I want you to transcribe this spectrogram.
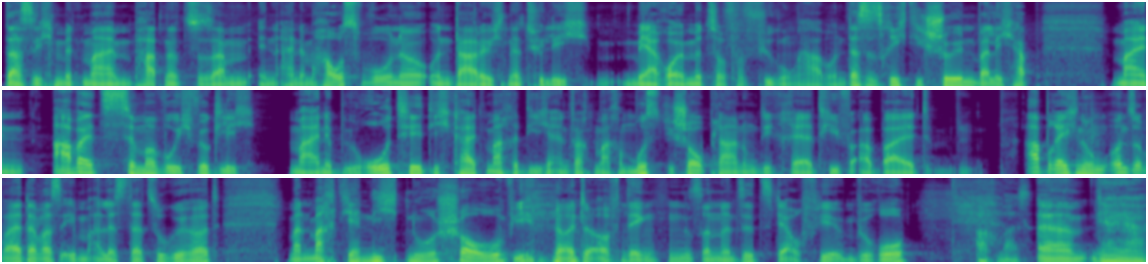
dass ich mit meinem Partner zusammen in einem Haus wohne und dadurch natürlich mehr Räume zur Verfügung habe. Und das ist richtig schön, weil ich habe mein Arbeitszimmer, wo ich wirklich meine Bürotätigkeit mache, die ich einfach machen muss, die Showplanung, die Kreativarbeit, Abrechnung und so weiter, was eben alles dazugehört. Man macht ja nicht nur Show, wie Leute oft denken, sondern sitzt ja auch viel im Büro. Ach was. Ähm, ja, ja,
